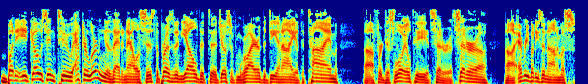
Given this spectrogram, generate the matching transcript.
but it goes into after learning of that analysis, the president yelled at uh, Joseph Maguire, the DNI at the time, uh, for disloyalty, et cetera, et cetera. Uh, everybody's anonymous.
